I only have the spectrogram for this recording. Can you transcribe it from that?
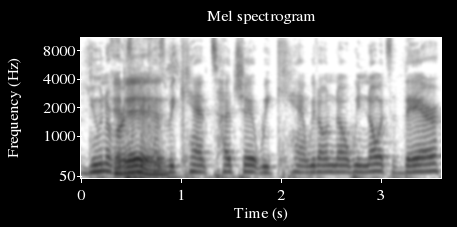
universe It because is. we can't touch it we can't we don't know we know it's there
